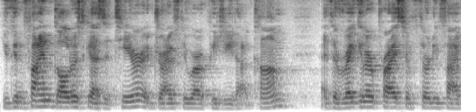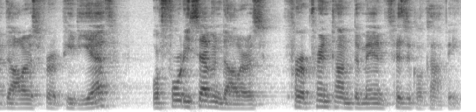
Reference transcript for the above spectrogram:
You can find Galder's Gazetteer at drivethrurpg.com at the regular price of $35 for a PDF or $47 for a print on demand physical copy.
